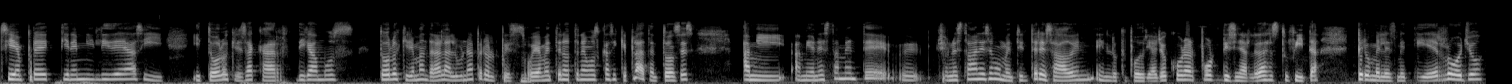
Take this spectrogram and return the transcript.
siempre tiene mil ideas y, y todo lo quiere sacar, digamos, todo lo quiere mandar a la luna, pero pues mm. obviamente no tenemos casi que plata. Entonces, a mí, a mí honestamente, eh, yo no estaba en ese momento interesado en, en, lo que podría yo cobrar por diseñarle las estufitas, pero me les metí de rollo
